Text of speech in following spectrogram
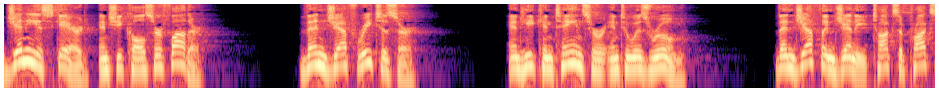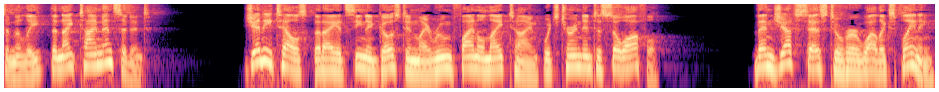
Jenny is scared and she calls her father. Then Jeff reaches her. And he contains her into his room. Then Jeff and Jenny talks approximately the nighttime incident. Jenny tells that I had seen a ghost in my room final nighttime which turned into so awful. Then Jeff says to her while explaining,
